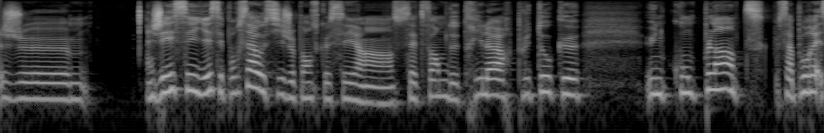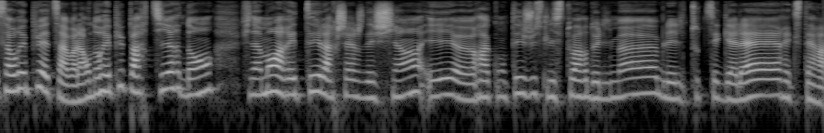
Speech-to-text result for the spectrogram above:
j'ai essayé, c'est pour ça aussi je pense que c'est cette forme de thriller plutôt que une complainte. Ça, pourrait, ça aurait pu être ça. Voilà, on aurait pu partir dans finalement arrêter la recherche des chiens et euh, raconter juste l'histoire de l'immeuble et toutes ces galères, etc.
